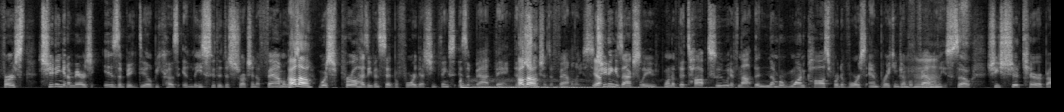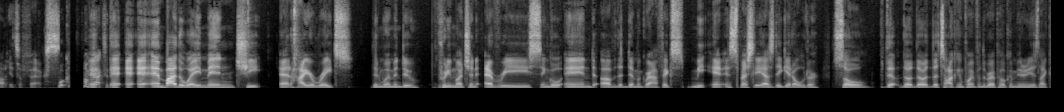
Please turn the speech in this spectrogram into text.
First, cheating in a marriage is a big deal because it leads to the destruction of families. Hello. Which Pearl has even said before that she thinks is a bad thing. The Hello. destruction of families. Yep. Cheating is actually one of the top two, if not the number one cause for divorce and breaking up Mm-hmm. of families. So she should care about its effects. We'll come back to the And, and- and by the way, men cheat at higher rates than women do, pretty much in every single end of the demographics, me, especially as they get older. So the, the the the talking point from the red pill community is like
